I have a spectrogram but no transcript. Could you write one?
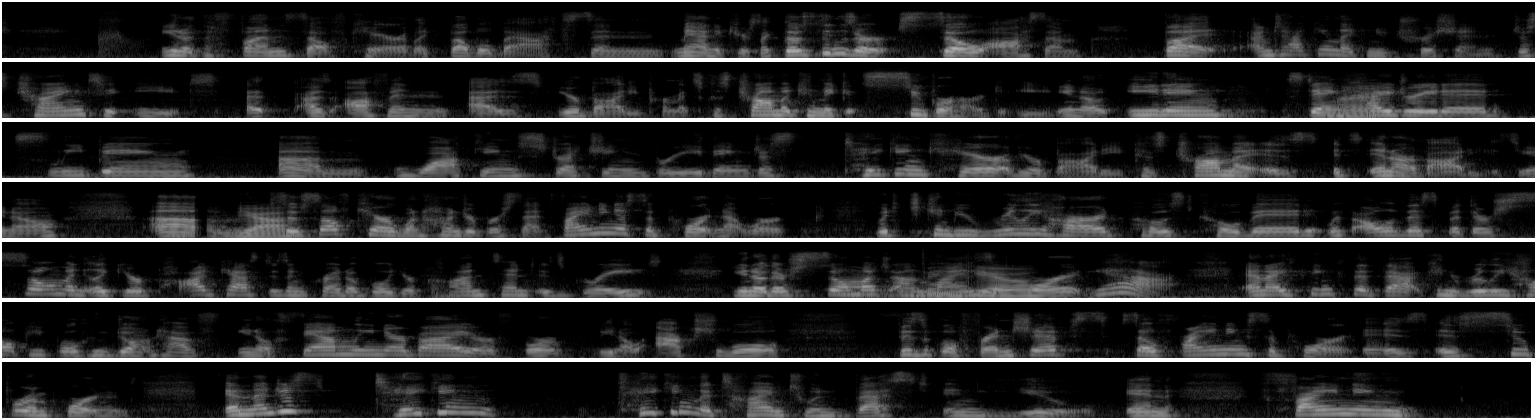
you know, the fun self care, like bubble baths and manicures. Like those things are so awesome. But I'm talking like nutrition, just trying to eat as often as your body permits, because trauma can make it super hard to eat. You know, eating, staying Right. hydrated, sleeping, um, walking, stretching, breathing, just taking care of your body because trauma is it's in our bodies you know um, Yeah. so self-care 100% finding a support network which can be really hard post covid with all of this but there's so many like your podcast is incredible your content is great. You know there's so much online support. Yeah. And i think that that can really help people who don't have you know family nearby or or you know actual physical friendships. So finding support is is super important. And then just taking taking the time to invest in you in finding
